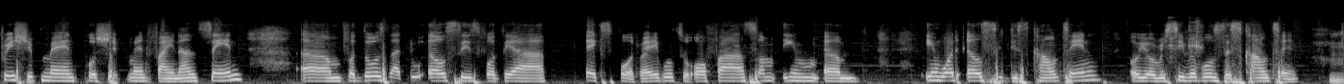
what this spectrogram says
pre-shipment, post-shipment financing. Um, for those that do LCs for their export, we're able to offer some in um, inward LC discounting or your receivables discounting. Hmm.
